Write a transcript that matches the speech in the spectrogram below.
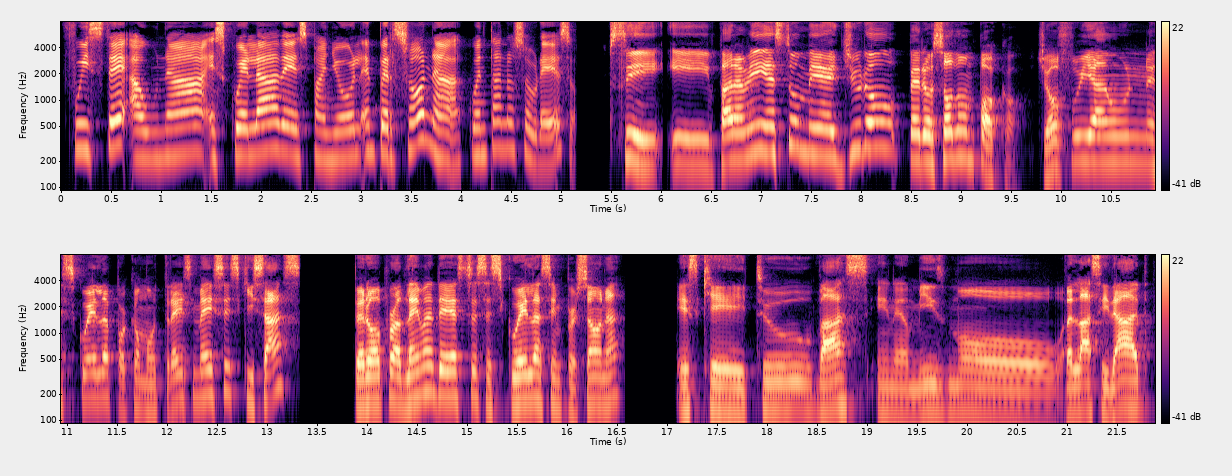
fuiste a una escuela de español en persona. Cuéntanos sobre eso. Sí, y para mí esto me ayudó, pero solo un poco. Yo fui a una escuela por como tres meses quizás, pero el problema de estas escuelas en persona es que tú vas en el mismo velocidad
